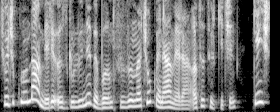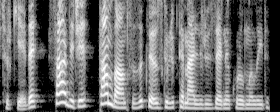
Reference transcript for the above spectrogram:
Çocukluğundan beri özgürlüğüne ve bağımsızlığına çok önem veren Atatürk için genç Türkiye'de sadece tam bağımsızlık ve özgürlük temelleri üzerine kurulmalıydı.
